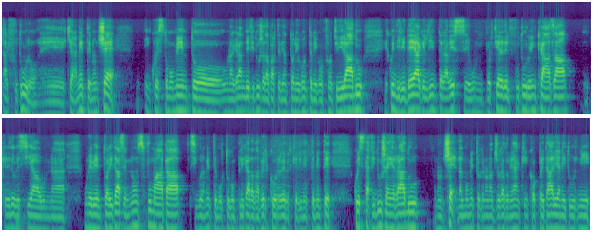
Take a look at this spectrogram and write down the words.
al, futuro e chiaramente non c'è in questo momento una grande fiducia da parte di Antonio Conte nei confronti di Radu e quindi l'idea che l'Inter avesse un portiere del futuro in casa credo che sia un, un'eventualità se non sfumata sicuramente molto complicata da percorrere perché evidentemente questa fiducia in Radu non c'è dal momento che non ha giocato neanche in Coppa Italia nei turni,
